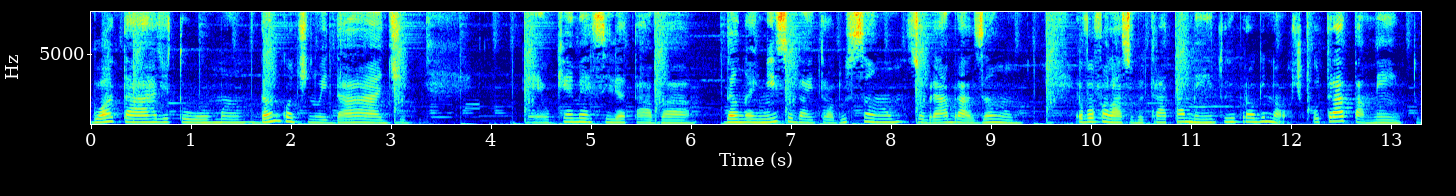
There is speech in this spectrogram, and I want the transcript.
Boa tarde, turma. Dando continuidade, é, o que a Mercília estava dando início da introdução sobre a abrasão, eu vou falar sobre o tratamento e o prognóstico. O tratamento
